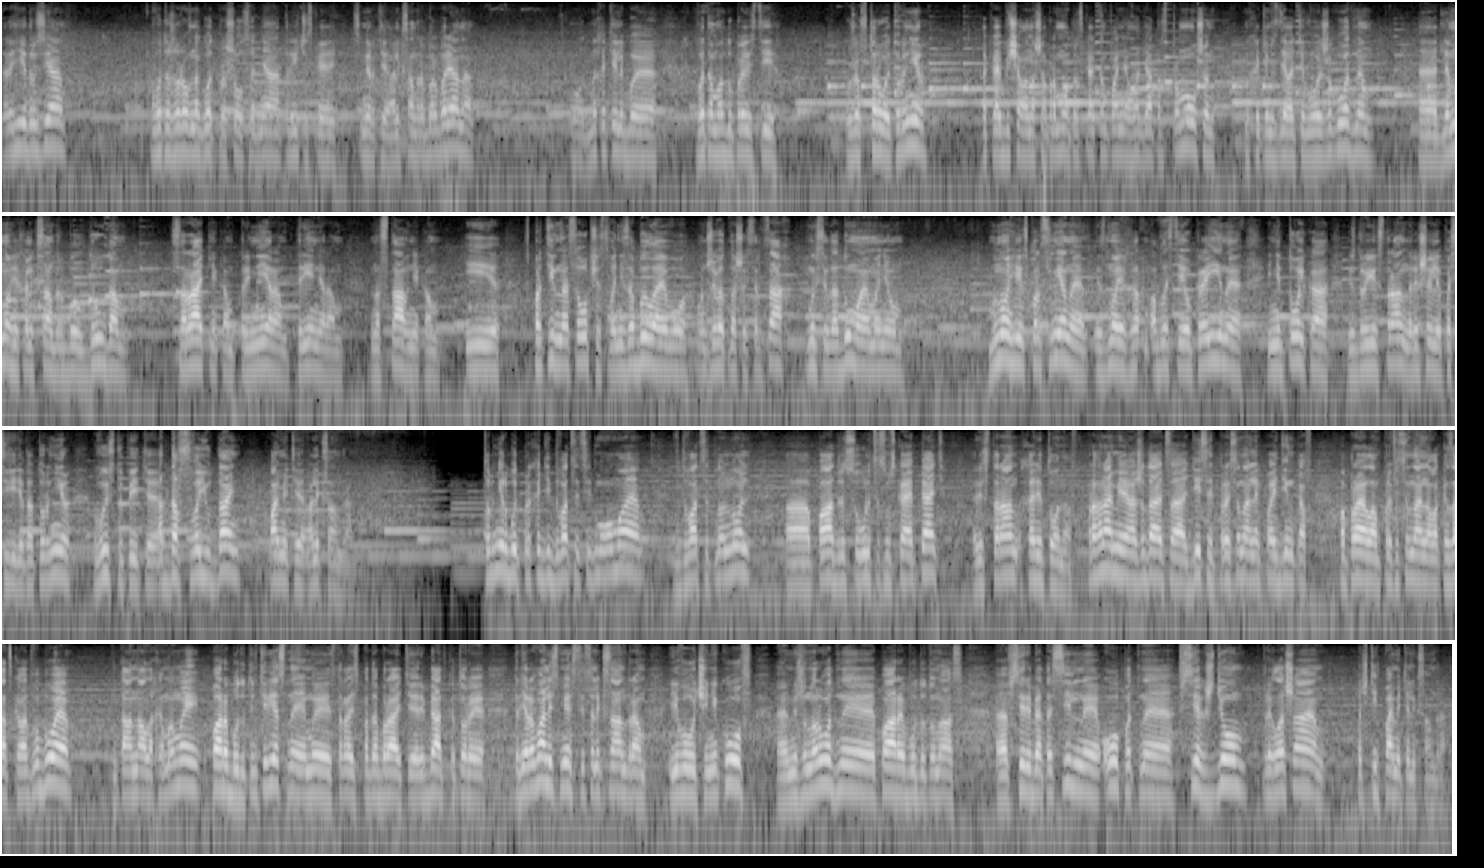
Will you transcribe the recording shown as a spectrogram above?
Дорогие друзья, вот уже ровно год прошел со дня трагической смерти Александра Барбаряна. Вот, мы хотели бы в этом году провести уже второй турнир. Как и обещала наша промоутерская компания Gladiators Promotion, мы хотим сделать его ежегодным. Э, Для многих Александр был другом, соратником, примером, тренером, наставником. И спортивное сообщество не забыло его, он живет в наших сердцах, мы всегда думаем о нем. Многие спортсмены из многих областей Украины и не только из других стран решили посетить этот турнир, выступить, э, отдав свою дань памяти Александра. Турнир будет проходить 27 мая в 20.00 э, по адресу улица Сумская 5, ресторан Харитонов. В программе ожидается 10 профессиональных поединков по правилам профессионального казацкого двубоя. Это аналог ММА. Пары будут интересные. Мы старались подобрать ребят, которые тренировались вместе с Александром, его учеников. Э, Международные пары будут у нас. Э, Все ребята сильные, опытные. Всех ждем, приглашаем почтить память Александра.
